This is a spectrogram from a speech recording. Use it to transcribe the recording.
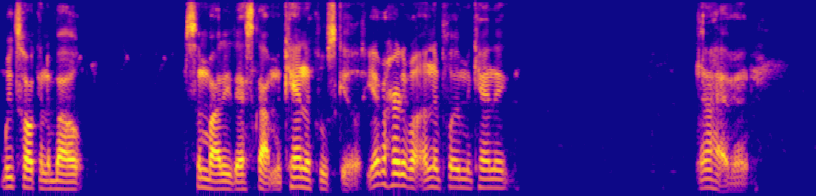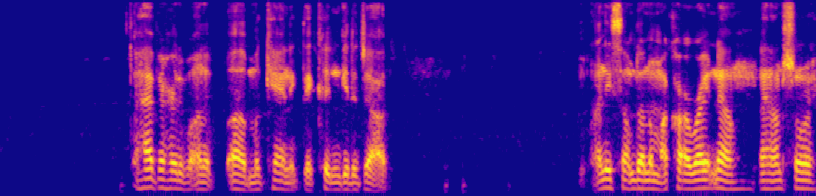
We talking about somebody that's got mechanical skills. You ever heard of an unemployed mechanic? I haven't. I haven't heard of a, a mechanic that couldn't get a job. I need something done on my car right now, and I'm sure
